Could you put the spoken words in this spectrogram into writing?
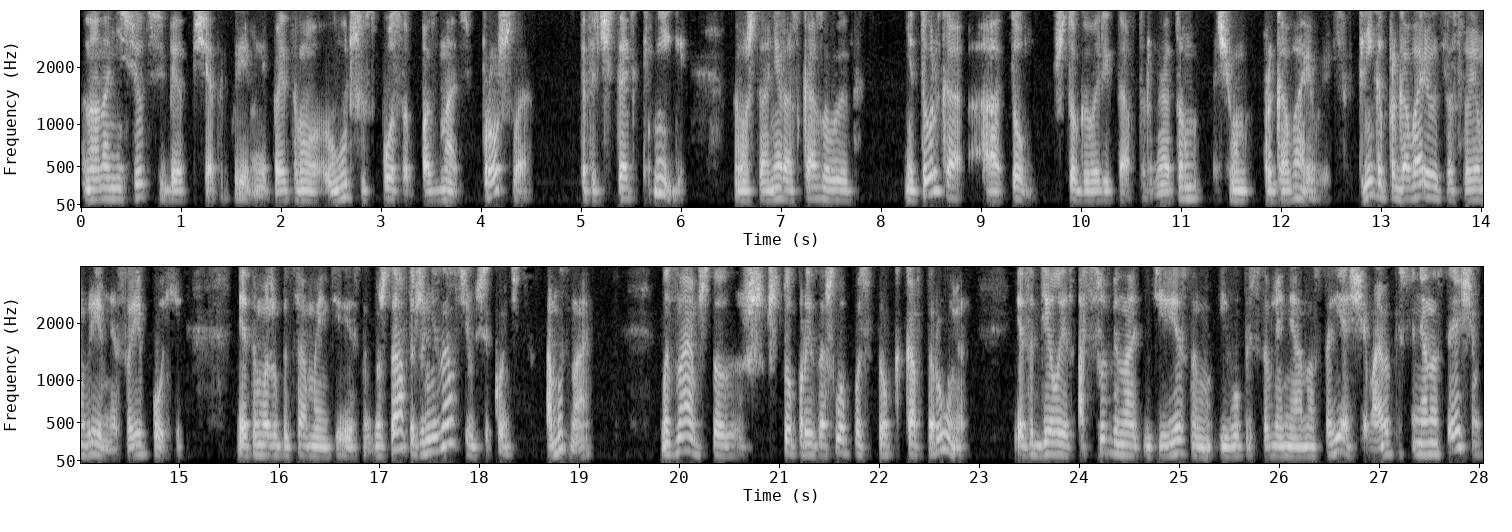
но она несет в себе отпечаток времени. Поэтому лучший способ познать прошлое — это читать книги, потому что они рассказывают не только о том, что говорит автор, но и о том, о чем он проговаривается. Книга проговаривается о своем времени, о своей эпохе. И это может быть самое интересное. Потому что автор же не знал, чем все кончится, а мы знаем. Мы знаем, что, что произошло после того, как автор умер. И это делает особенно интересным его представление о настоящем. А его представление о настоящем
